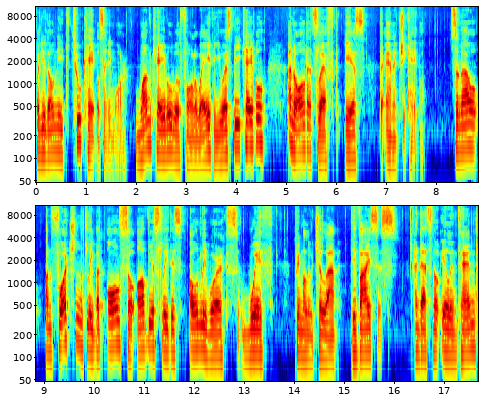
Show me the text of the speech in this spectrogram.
But you don't need two cables anymore. One cable will fall away, the USB cable, and all that's left is the energy cable. So now, unfortunately, but also obviously, this only works with Primaluce Lab devices. And that's no ill intent,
